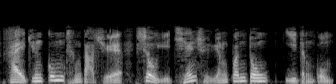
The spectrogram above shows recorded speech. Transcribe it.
海军工程大学授予潜水员关东一等功。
